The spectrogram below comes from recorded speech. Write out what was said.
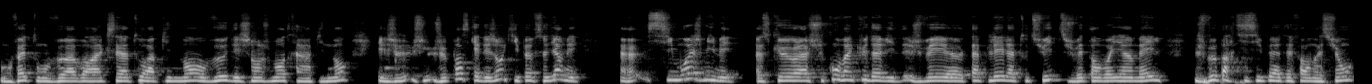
En fait, on veut avoir accès à tout rapidement, on veut des changements très rapidement. Et je, je, pense qu'il y a des gens qui peuvent se dire, mais euh, si moi je m'y mets, parce que je suis convaincu, David, je vais euh, t'appeler là tout de suite, je vais t'envoyer un mail, je veux participer à tes formations,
